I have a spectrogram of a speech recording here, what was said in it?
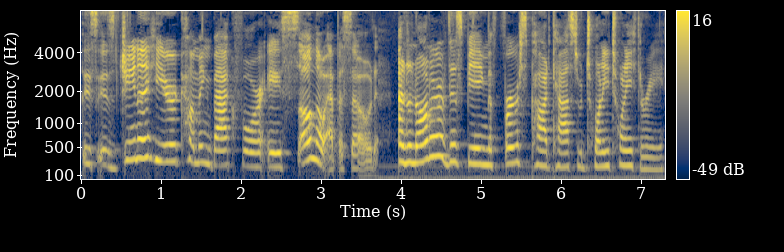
This is Gina here coming back for a solo episode. And in honor of this being the first podcast of 2023,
